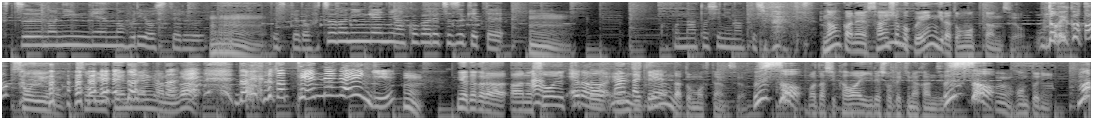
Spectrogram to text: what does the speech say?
普通の人間のふりをしてるうん。んですけど普通の人間に憧れ続けてうん。こんな年になってしまいましなんかね最初僕演技だと思ってたんですよ、たどういうこと？そういうのがそういう天然なのが。どういうこと？天然が演技？うんいやだからあのあそういうキャラを演じてるんだと思ってたんですよ。嘘！私可愛いでしょ的な感じで。嘘！うん本当に。マ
